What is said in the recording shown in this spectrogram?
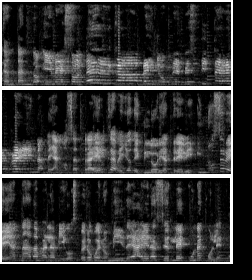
Cantando y me solté el cabello, me vestí de reina. Vean, o sea, trae el cabello de Gloria Trevi y no se veía nada mal, amigos, pero bueno, mi idea era hacerle una coleta.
